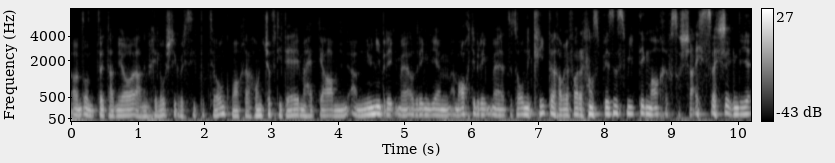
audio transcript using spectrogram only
Und, und dort habe ich, ja, habe ich mich lustig über die Situation gemacht. Da kommt schon auf die Idee, man hat ja am, am 9. bringt man, oder irgendwie am, am 8. bringt man den Sohn in die Kita, da kann man ja vorher noch ein Business-Meeting machen. So scheiße, weißt du, irgendwie.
